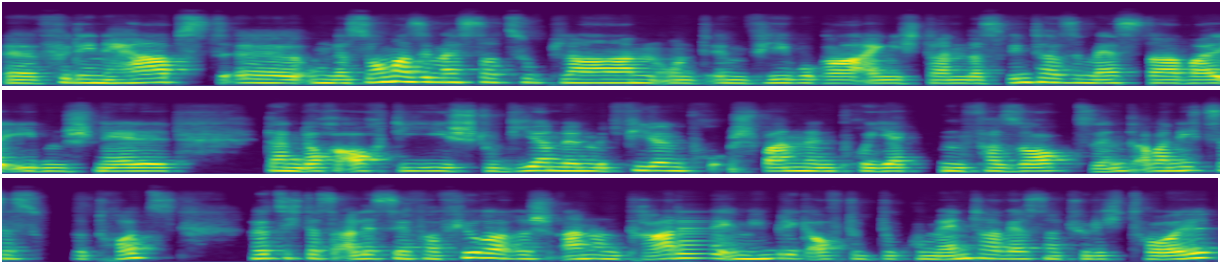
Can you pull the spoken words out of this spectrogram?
äh, für den Herbst, äh, um das Sommersemester zu planen und im Februar eigentlich dann das Wintersemester, weil eben schnell dann doch auch die Studierenden mit vielen spannenden Projekten versorgt sind. Aber nichtsdestotrotz hört sich das alles sehr verführerisch an. Und gerade im Hinblick auf die Dokumenta wäre es natürlich toll,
